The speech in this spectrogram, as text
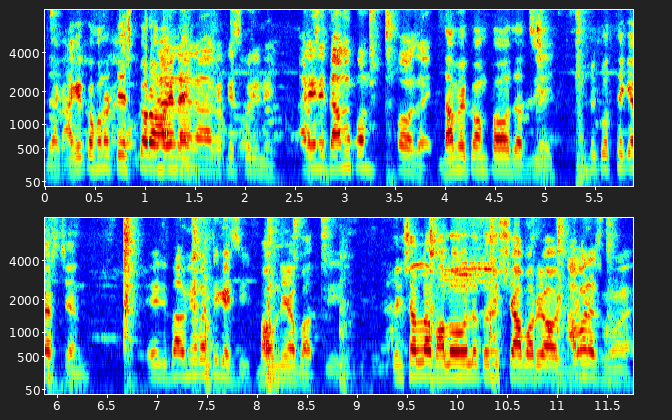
যাক আগে কখনো টেস্ট করা হয় নাই? না আগে টেস্ট করি নাই। আর এখানে দামও কম পাওয়া যায়। দামে কম পাওয়া যাচ্ছে। আপনি কোথেকে আসছেন? এই বাউনিয়াবাদ থেকে আইছি বাউনিয়াবাদ। জি। ইনশাল্লাহ ভালো হলে তো নিশ্চয়ই আবারও আসবেন। আবার আসব হ্যাঁ।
